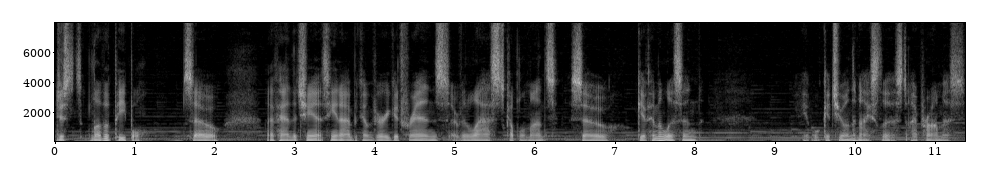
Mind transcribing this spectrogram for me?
just love of people. So I've had the chance, he and I have become very good friends over the last couple of months. So give him a listen. It will get you on the nice list, I promise.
